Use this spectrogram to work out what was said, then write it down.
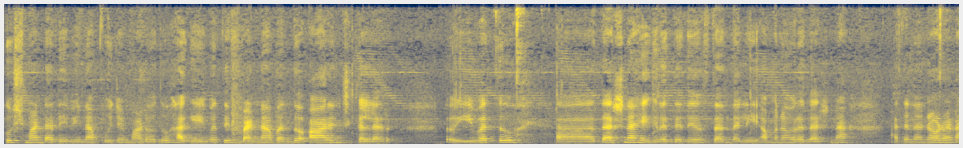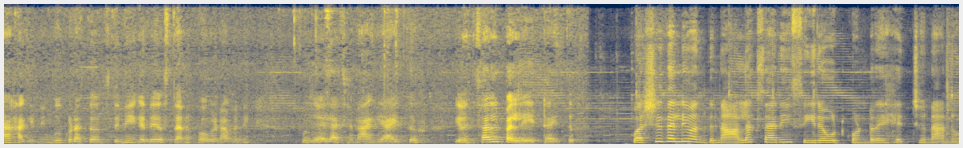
ಕುಷ್ಮಾಂಡ ದೇವಿನ ಪೂಜೆ ಮಾಡೋದು. ಹಾಗೆ ಇವತ್ತಿನ ಬಣ್ಣ ಬಂದು ಆರೆಂಜ್ ಕಲರ್ ಇವತ್ತು ದರ್ಶನ ಹೇಗಿರುತ್ತೆ ದೇವಸ್ಥಾನದಲ್ಲಿ? ಅಮ್ಮನವರ ದರ್ಶನ? ಅದನ್ನು ನೋಡೋಣ, ಹಾಗೆ ನಿಮಗೂ ಕೂಡ ತೋರಿಸ್ತೀನಿ. ಈಗ ದೇವಸ್ಥಾನಕ್ಕೆ ಹೋಗೋಣ, ಬನ್ನಿ. ಪೂಜೆ ಎಲ್ಲ ಚೆನ್ನಾಗಿ ಆಯಿತು. ಇವತ್ತು ಸ್ವಲ್ಪ ಲೇಟ್ ಆಯಿತು. ವರ್ಷದಲ್ಲಿ ಒಂದು ನಾಲ್ಕು ಸಾರಿ ಸೀರೆ ಉಟ್ಕೊಂಡ್ರೆ ಹೆಚ್ಚು ನಾನು.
